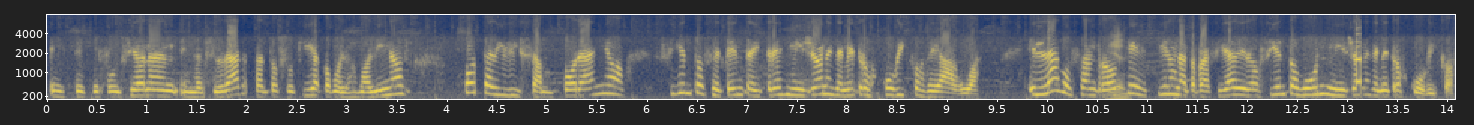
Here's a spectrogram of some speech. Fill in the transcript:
este, que funcionan en la ciudad, tanto Suquía como Los Molinos, potabilizan por año 173 millones de metros cúbicos de agua. El lago San Roque tiene una capacidad de 201 millones de metros cúbicos.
